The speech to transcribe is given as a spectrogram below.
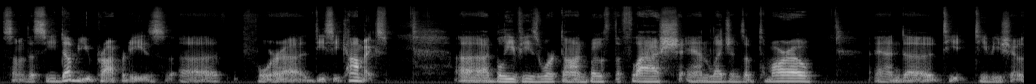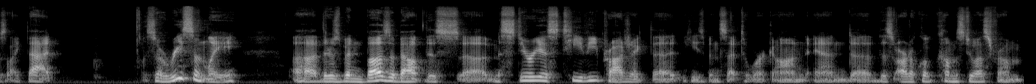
some of the CW properties uh, for uh, DC Comics. Uh, I believe he's worked on both The Flash and Legends of Tomorrow and t- TV shows like that. So recently, uh, there's been buzz about this uh, mysterious TV project that he's been set to work on. And uh, this article comes to us from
